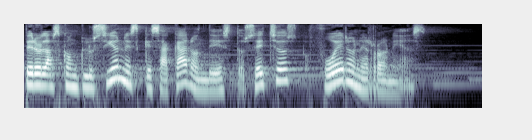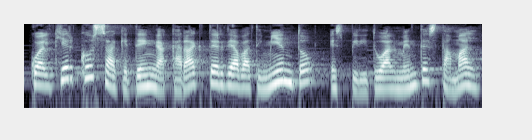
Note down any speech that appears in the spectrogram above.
pero las conclusiones que sacaron de estos hechos fueron erróneas. Cualquier cosa que tenga carácter de abatimiento espiritualmente está mal.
